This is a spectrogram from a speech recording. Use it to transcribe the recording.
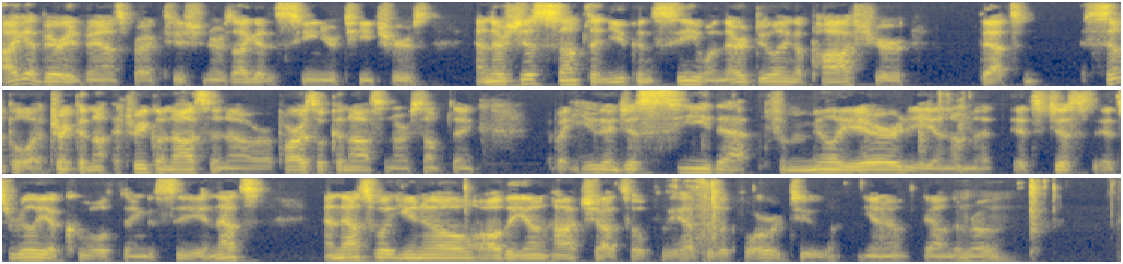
I get very advanced practitioners, I get senior teachers, and there's just something you can see when they're doing a posture that's simple, a, trikonasana or a parsvakonasana or something, but you can just see that familiarity in them. It's just, it's really a cool thing to see. And that's, and that's what, you know, all the young hotshots hopefully have to look forward to, you know, down the road. Mm-hmm.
